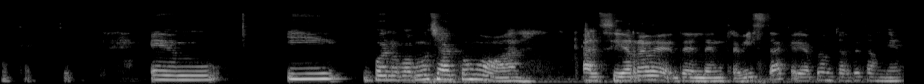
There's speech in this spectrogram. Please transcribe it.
Ok. Em, y bueno, vamos ya como al, al cierre de, la entrevista. Quería preguntarte también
